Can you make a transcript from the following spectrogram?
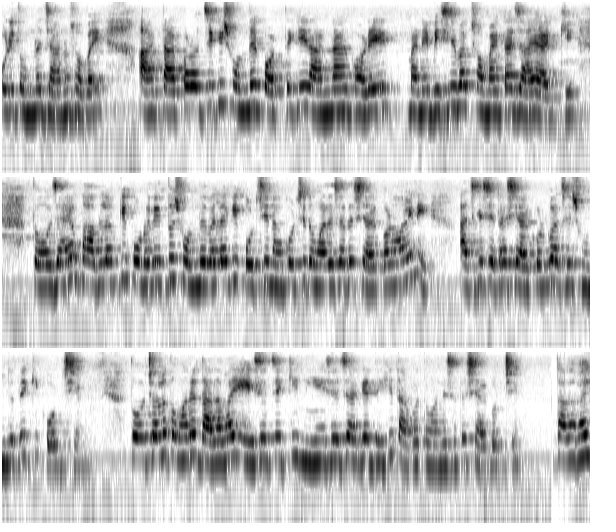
করি, তোমরা জানো সবাই। আর তারপর হচ্ছে কি সন্ধ্যের পর থেকেই রান্নার ঘরে মানে বেশিরভাগ সময়টা যায় আর কি। তো যাই হোক, ভাবলাম কি কোনো দিন তো সন্ধ্যেবেলা কি করছি, না করছি তোমাদের সাথে শেয়ার করা হয়নি? আজকে সেটা শেয়ার করব, আজকে সন্ধ্যেতে কি করছি? তো চলো তোমাদের দাদাভাই এসেছে কি নিয়ে এসেছে আগে দেখি, তারপর তোমাদের সাথে শেয়ার করছি। দাদাভাই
